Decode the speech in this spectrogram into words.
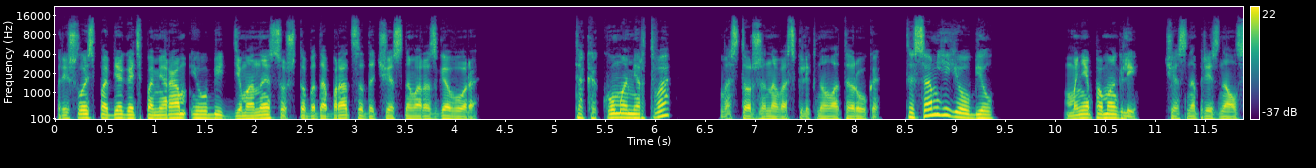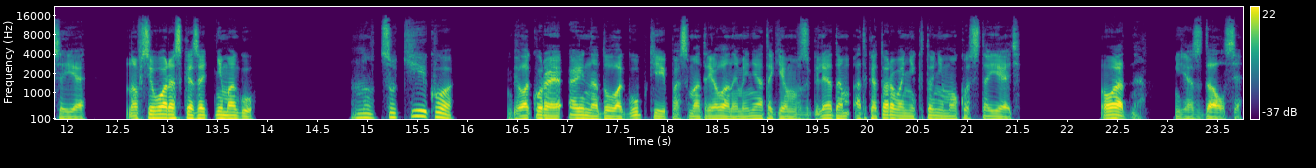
«Пришлось побегать по мирам и убить Демонессу, чтобы добраться до честного разговора». «Так Акума мертва?» — восторженно воскликнула Тарука. «Ты сам ее убил?» «Мне помогли», — честно признался я. «Но всего рассказать не могу». «Ну, Цукико...» Белокурая Ай надула губки и посмотрела на меня таким взглядом, от которого никто не мог устоять. «Ладно», — я сдался.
